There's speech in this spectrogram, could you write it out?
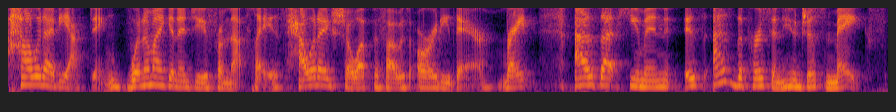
how would I be acting? What am I going to do from that place? How would I show up if I was already there, right? As that human is as the person who just makes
